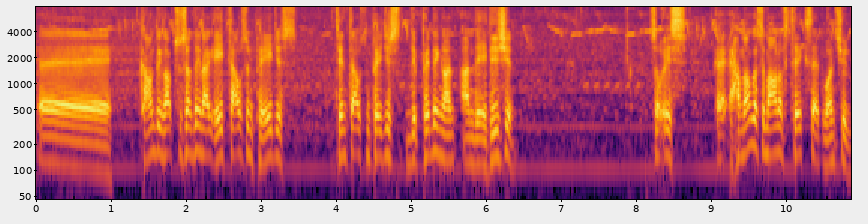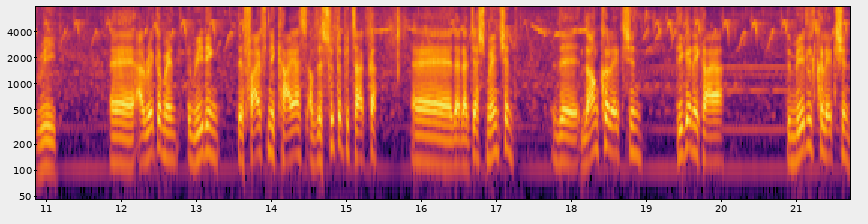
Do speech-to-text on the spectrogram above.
uh, counting up to something like 8,000 pages, 10,000 pages, depending on, on the edition. So it's a humongous amount of text that one should read. Uh, I recommend reading the five Nikayas of the Sutta Pitaka that I just mentioned, the long collection, Digha Nikaya, the middle collection,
